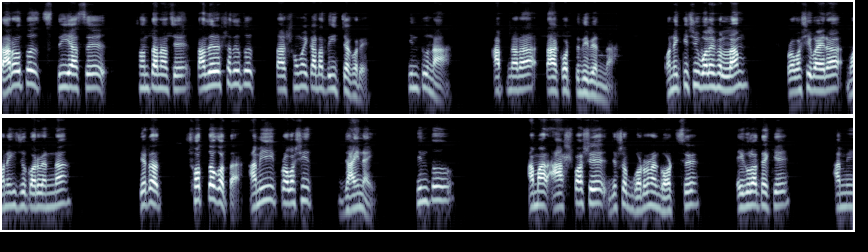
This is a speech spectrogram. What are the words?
তারও তো স্ত্রী আছে, সন্তান আছে, তাদের সাথে তো তার সময় কাটাতে ইচ্ছা করে, কিন্তু না, আপনারা তা করতে দিবেন না। অনেক কিছুই বলে ফেললাম, প্রবাসী ভাইরা মনে কিছু করবেন না, যেটা সত্য কথা, আমি প্রবাসী যাই নাই, কিন্তু আমার আশপাশে যেসব ঘটনা ঘটছে, এগুলো থেকে আমি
